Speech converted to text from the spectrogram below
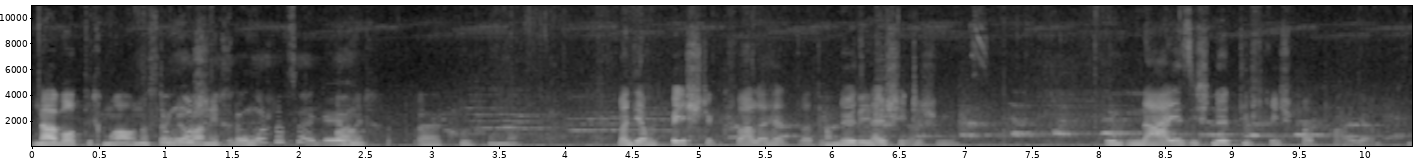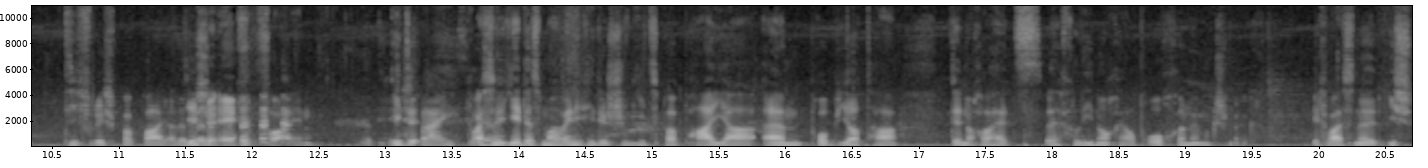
Nein, warte, ich muss auch noch Du sagen, musst, was ich, du musst noch sagen, was ja. ich äh, cool gefunden habe. Was dir am besten gefallen hat, was du Am nicht besten. hast in der Schweiz. Und nein, es ist nicht die frische Papaya. Die frische Papaya, die ist ja echt fein. Die ist fein gewesen, nicht, jedes Mal, wenn ich in der Schweiz Papaya ähm, probiert habe, dann hat es ein bisschen nach Erbrochenem geschmeckt. Ich weiß nicht, ist,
